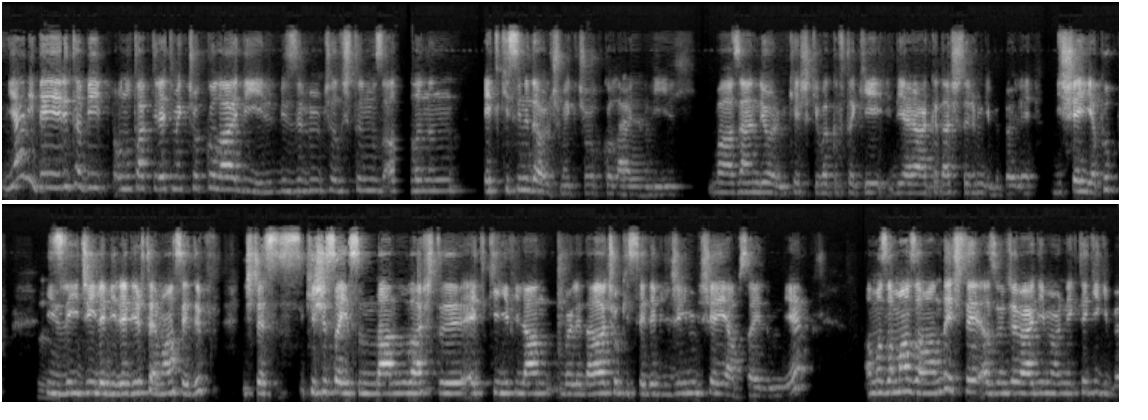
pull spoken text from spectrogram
yani değeri tabii onu takdir etmek çok kolay değil. Bizim çalıştığımız alanın etkisini de ölçmek çok kolay değil bazen diyorum keşke vakıftaki diğer arkadaşlarım gibi böyle bir şey yapıp Hı. izleyiciyle birebir temas edip işte kişi sayısından ulaştığı etkiyi falan böyle daha çok hissedebileceğim bir şey yapsaydım diye. Ama zaman zaman da işte az önce verdiğim örnekteki gibi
